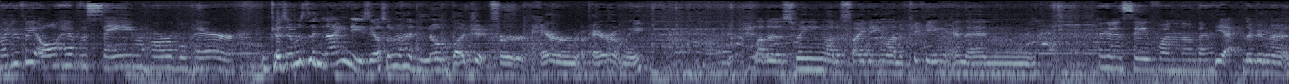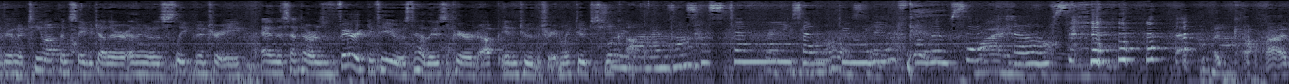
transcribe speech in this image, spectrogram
Why do they all have the same horrible hair? Because it was the '90s. They also had no budget for hair, apparently. A lot of swinging, a lot of fighting, a lot of kicking, and then They're gonna save one another. yeah, they're gonna they're gonna team up and save each other, and they're gonna sleep in a tree. And the centaur is very confused how they disappeared up into the tree. I'm like, dude, just look You're up. on Amazon? Systems and doing for themselves. Oh God.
